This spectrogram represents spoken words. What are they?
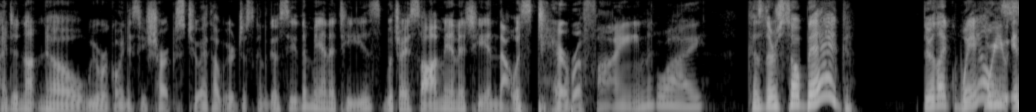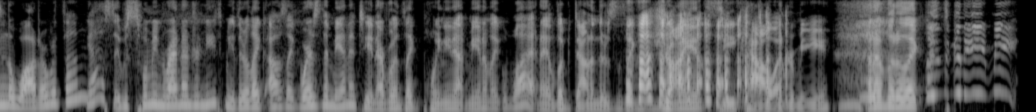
I did not know we were going to see sharks too. I thought we were just gonna go see the manatees, which I saw a manatee, and that was terrifying Why? because they're so big. They're like whales. Were you in the water with them? Yes, it was swimming right underneath me. They're like, I was like, "Where's the manatee?" And everyone's like pointing at me, and I'm like, "What?" And I look down, and there's this like giant sea cow under me, and I'm literally like, "It's gonna eat me."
